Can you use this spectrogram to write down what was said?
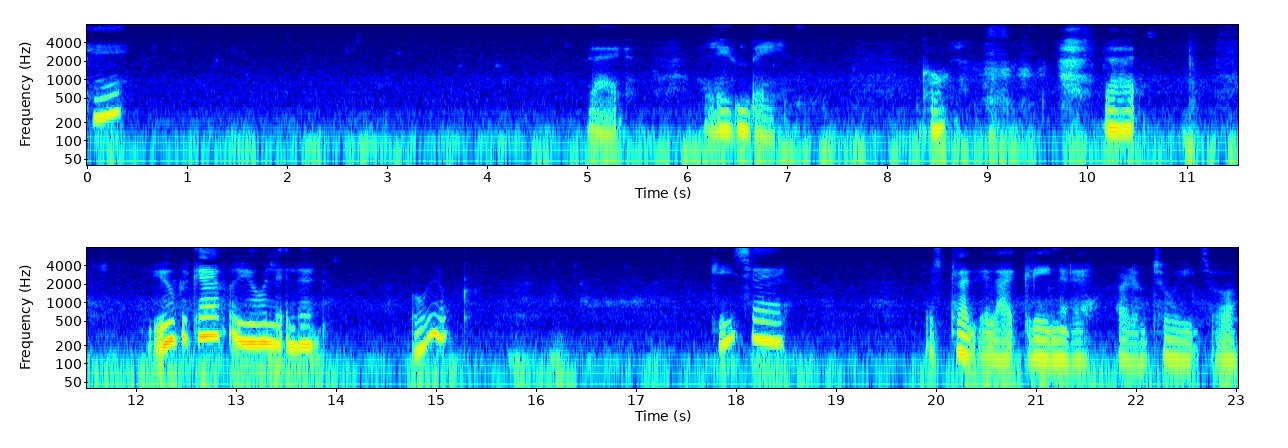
Okay. Right. Cool. right. You be careful, you little one. Oh, look. Keep safe. There's plenty light greenery for him to eat, so.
